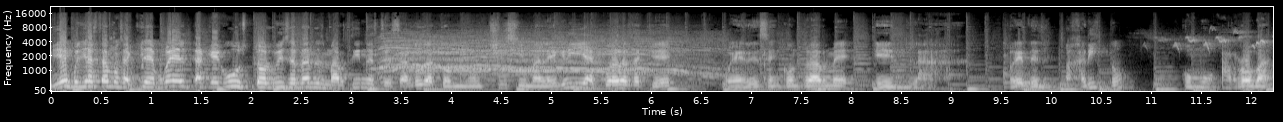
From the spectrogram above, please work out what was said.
Bien, pues ya estamos aquí de vuelta, qué gusto. Luis Hernández Martínez te saluda con muchísima alegría. Acuérdate que puedes encontrarme en la red del pajarito como arroba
